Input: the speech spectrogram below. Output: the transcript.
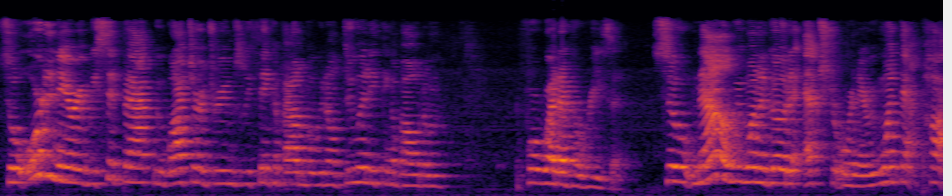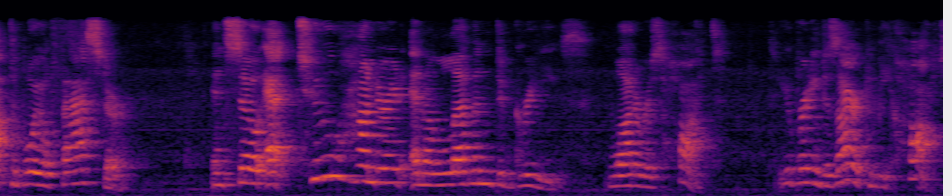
So ordinary, we sit back, we watch our dreams, we think about them, but we don't do anything about them for whatever reason. So now we want to go to extraordinary. We want that pot to boil faster. And so at 211 degrees, water is hot. Your burning desire can be hot.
